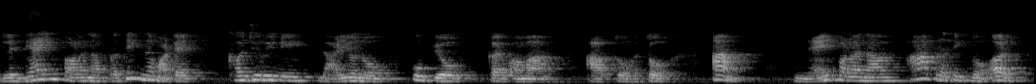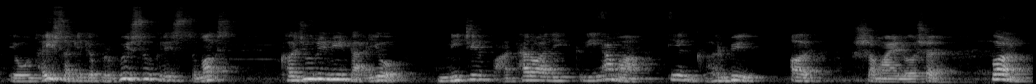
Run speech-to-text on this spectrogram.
એટલે ન્યાયપાળાના પ્રતીકને માટે ખજૂરીની ડાળીઓનો ઉપયોગ કરવામાં આવતો હતો. આમ ન્યાયપણાના આ પ્રતીકનો અર્થ એવો થઈ શકે કે પ્રભુ ઈસુ ખ્રિસ્ત સમક્ષ ખજૂરીની ડાળીઓ નીચે પાથરવાની ક્રિયામાં એ ગર્ભિત અર્થ સમાયેલો છે. પણ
